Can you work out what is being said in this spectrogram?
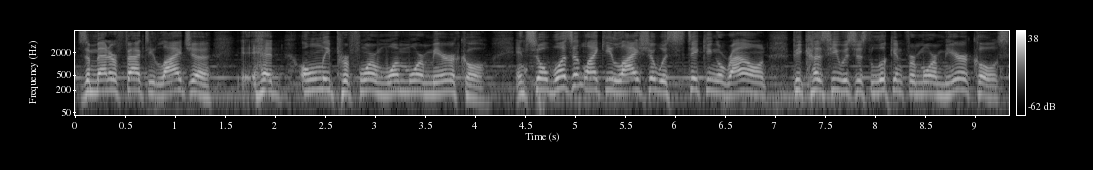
As a matter of fact, Elijah had only performed one more miracle. And so it wasn't like Elisha was sticking around because he was just looking for more miracles.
